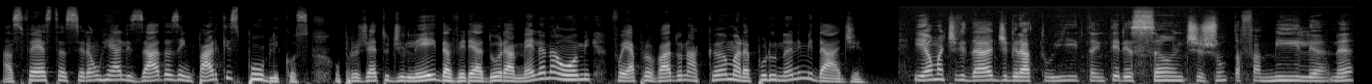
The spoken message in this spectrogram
As festas serão realizadas em parques públicos. O projeto de lei da vereadora Amélia Naomi foi aprovado na Câmara por unanimidade. E é uma atividade gratuita, interessante, junto à família, né?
